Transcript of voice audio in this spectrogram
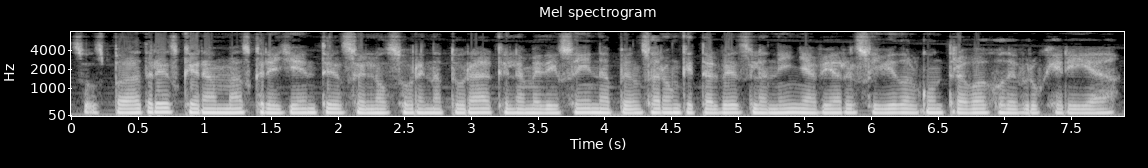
Sus padres, que eran más creyentes en lo sobrenatural que en la medicina, pensaron que tal vez la niña había recibido algún trabajo de brujería.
